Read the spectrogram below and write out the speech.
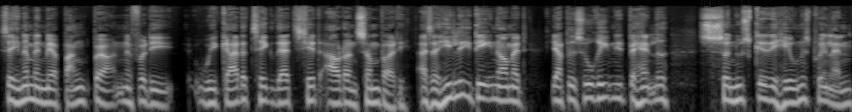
så ender man med at banke børnene, fordi we gotta take that shit out on somebody. Altså hele ideen om, at jeg er blevet så urimeligt behandlet, så nu skal det hævnes på en eller anden.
